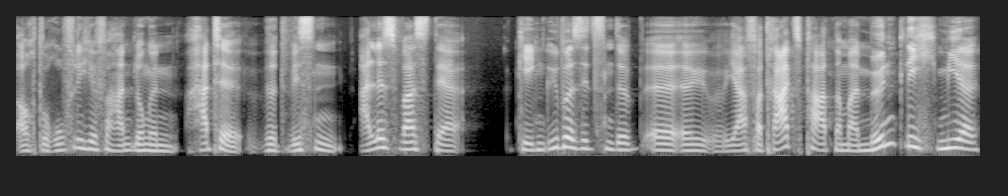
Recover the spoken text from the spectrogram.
auch berufliche Verhandlungen hatte, wird wissen, alles, was der gegenübersitzende äh, äh, ja, Vertragspartner mal mündlich mir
